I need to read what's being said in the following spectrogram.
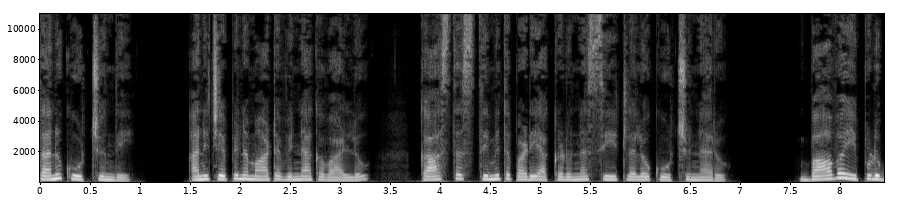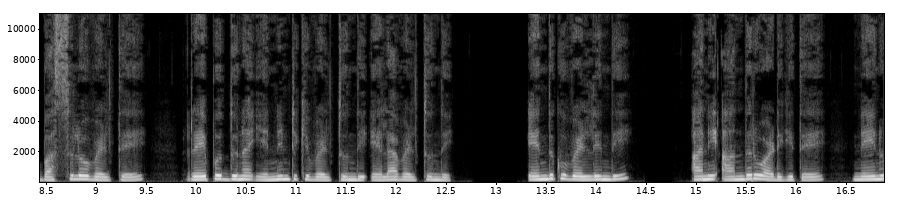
తను కూర్చుంది. అని చెప్పిన మాట విన్నాక వాళ్ళు కాస్త స్థిమితపడి అక్కడున్న సీట్లలో కూర్చున్నారు. బావ ఇప్పుడు బస్సులో వెళ్తే రేపొద్దున ఎన్నింటికి వెళ్తుంది ఎలా వెళ్తుంది? ఎందుకు వెళ్ళింది? అని అందరూ అడిగితే నేను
